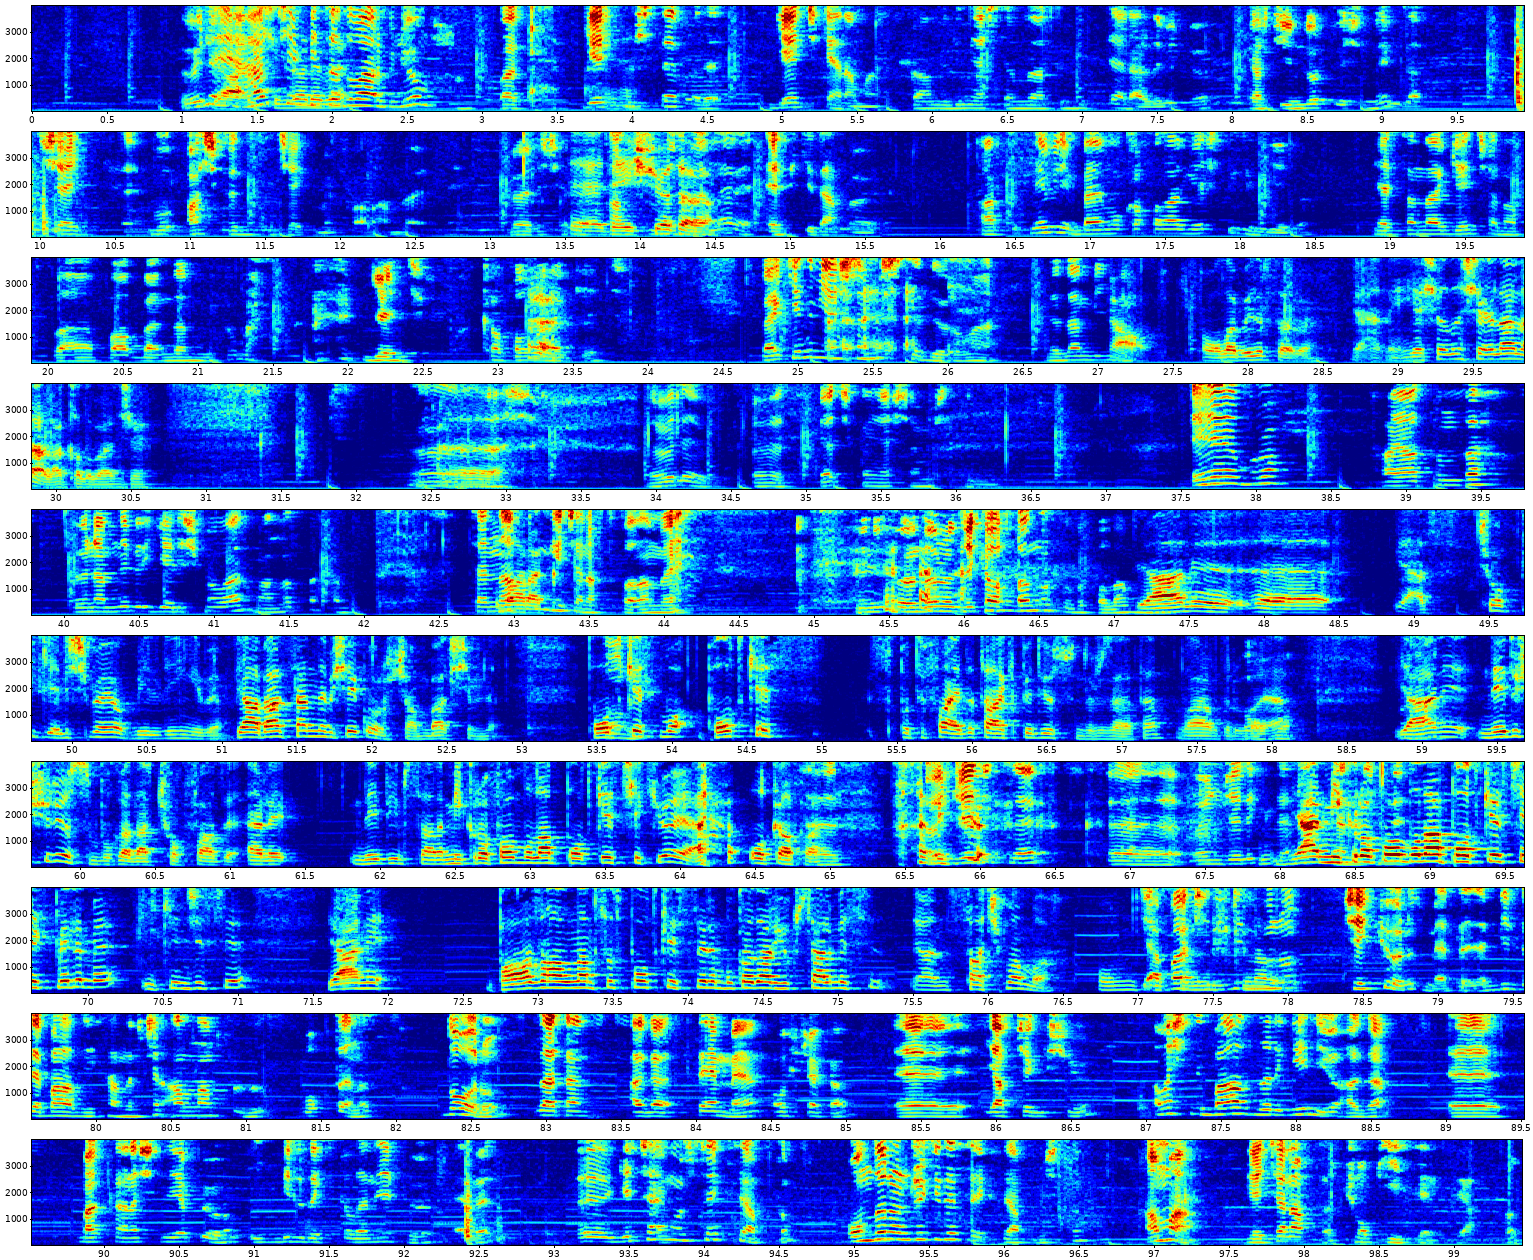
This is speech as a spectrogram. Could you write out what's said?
Öyle Ya ya, her şeyin bir tadı var biliyor musun? Bak geçmişte böyle gençken ama şu an bizim yaşlarımız artık bitti herhalde bilmiyorum. Gerçi 24 yaşındayım da şey e, bu aşk acısı çekmek falan böyle. Böyle şeyler. Ee, değişiyor tabii. ya, eskiden böyle. Artık ne bileyim benim o kafalar geçti gibi geliyor. Gerçi sen daha genç adamsın ha falan benden büyük ama genç. Kafa olarak genç. Ben kendim yaşlanmış hissediyorum ha. Neden bilmiyorum. Ya olabilir tabi. Yani yaşadığın şeylerle alakalı bence. Ay. Öyle evet gerçekten yaşlanmıştım. Eee bro hayatında önemli bir gelişme var mı anlat bakalım. Sen ne Var yaptın geçen hafta falan be? Benim önden önceki haftan nasıldı falan? Yani e, ya çok bir gelişme yok bildiğin gibi. Ya ben seninle bir şey konuşacağım bak şimdi. Podcast mu- podcast Spotify'da takip ediyorsundur zaten. Vardır baya. Yani ne düşünüyorsun bu kadar çok fazla? Yani ne diyeyim sana mikrofon bulan podcast çekiyor ya o kafa. Evet. Öncelikle e, öncelikle Yani mikrofon şimdi- bulan podcast çekmeli mi? İkincisi yani bazı anlamsız podcastlerin bu kadar yükselmesi yani saçma mı? Onun için Ya bak şimdi biz fikrini bunu alalım. çekiyoruz mesela. Biz de bazı insanlar için anlamsızız, boktanız. Doğru. Zaten aga sevmeyen hoşça kal. Ee, yapacak bir şey yok. Ama şimdi bazıları geliyor aga. Ee, bak sana şimdi yapıyorum. İlk bir dakikalarını yapıyorum. Evet. Ee, geçen gün seks yaptım. Ondan önceki de seks yapmıştım. Ama geçen hafta çok iyi seks yaptım.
